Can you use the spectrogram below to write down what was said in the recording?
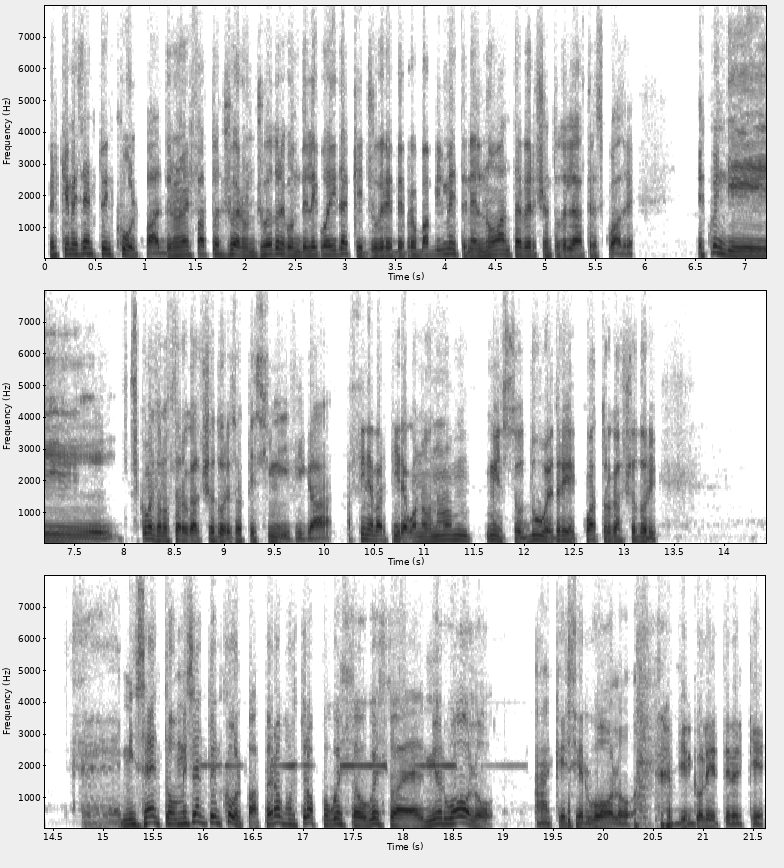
perché mi sento in colpa di non aver fatto giocare un giocatore con delle qualità che giocherebbe probabilmente nel 90% delle altre squadre. E quindi, siccome sono stato calciatore, so che significa a fine partita, quando non ho messo due, tre, quattro calciatori, eh, mi, sento, mi, sento, in colpa, però purtroppo questo, questo è il mio ruolo anche se ruolo, tra virgolette, perché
